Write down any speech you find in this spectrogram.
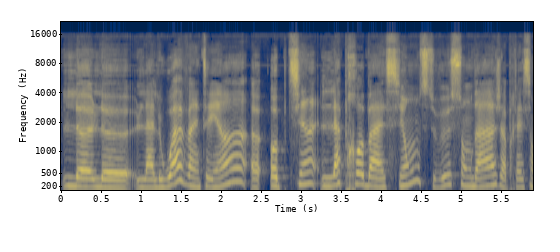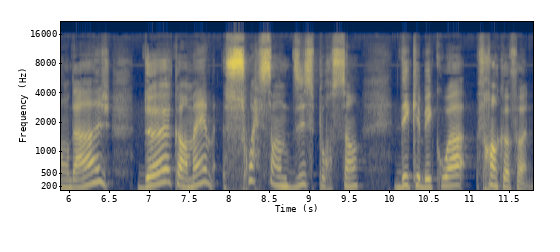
le, la loi 21 euh, obtient l'approbation, si tu veux, sondage après sondage, de quand même 70% des Québécois francophones.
